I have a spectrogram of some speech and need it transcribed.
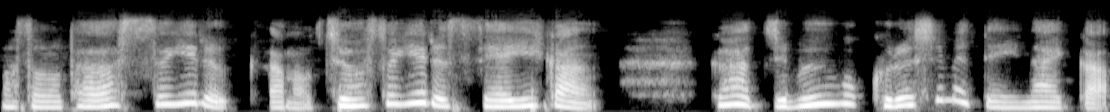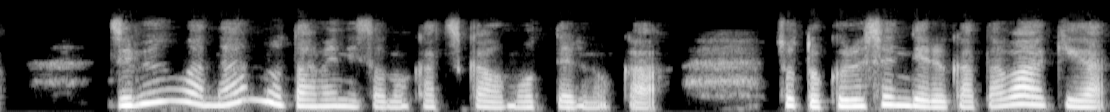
まあ、その正しすぎる、あの強すぎる正義感が自分を苦しめていないか、自分は何のためにその価値観を持っているのか、ちょっと苦しんでいる方は気が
